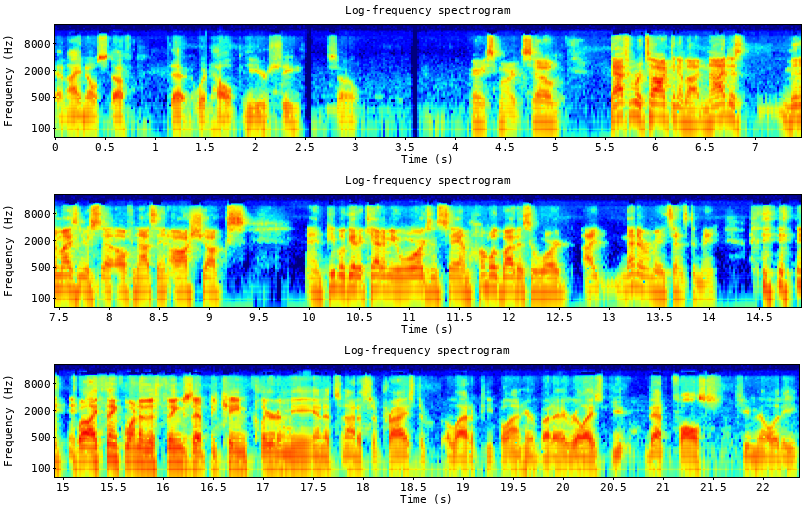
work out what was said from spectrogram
and I know stuff that would help he or she. So very smart. So that's what we're talking about, not just minimizing yourself, not saying, oh shucks. And people get Academy Awards and say, I'm humbled by this award. I that never made sense to me. Well, I think one of the things that became clear to me, and it's not a surprise to a lot of people on here, but I realized you, that false humility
